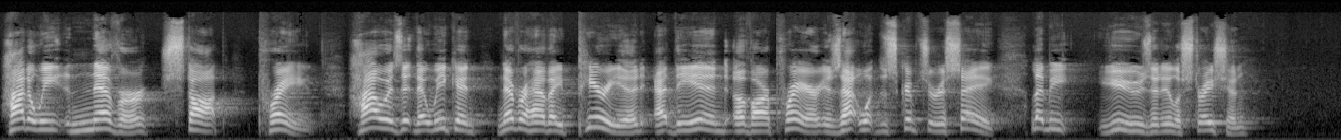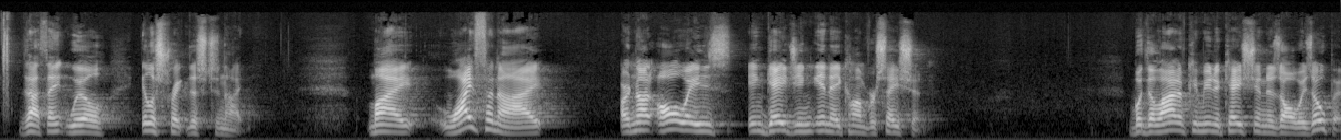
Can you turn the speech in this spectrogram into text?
How do we never stop praying? How is it that we can never have a period at the end of our prayer? Is that what the scripture is saying? Let me use an illustration that I think will illustrate this tonight. My wife and I are not always engaging in a conversation, but the line of communication is always open.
